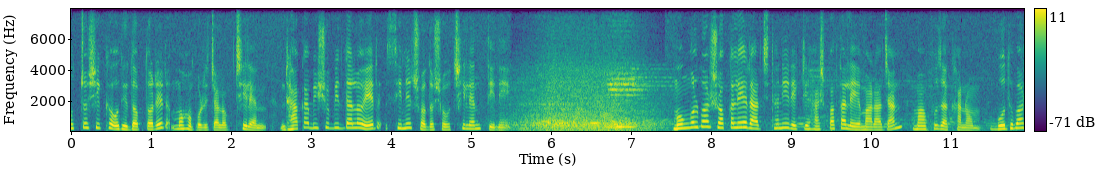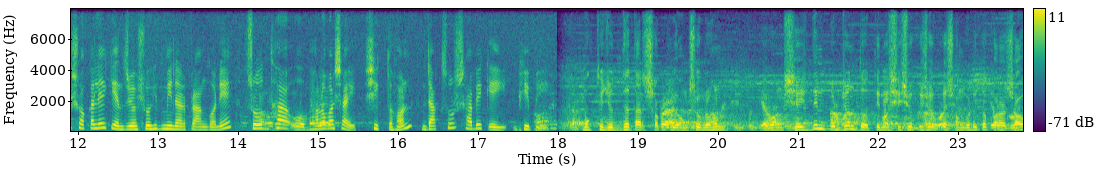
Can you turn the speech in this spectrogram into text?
উচ্চশিক্ষা অধিদপ্তরের মহাপরিচালক ছিলেন। ঢাকা বিশ্ববিদ্যালয়ের সিনেট সদস্যও ছিলেন তিনি। মঙ্গলবার সকালে রাজধানীর একটি হাসপাতালে মারা যান মাহফুজা খানম। বুধবার সকালে কেন্দ্রীয় শহীদ মিনার প্রাঙ্গণে শ্রদ্ধা ও ভালোবাসায় সিক্ত হন ডাকসুর সাবেক এই ভিপি। মুক্তিযুদ্ধে তার সক্রিয় অংশগ্রহণ এবং শেষ দিন পর্যন্ত তিনি শিশু কিশোরকে সংগঠিত করা সহ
